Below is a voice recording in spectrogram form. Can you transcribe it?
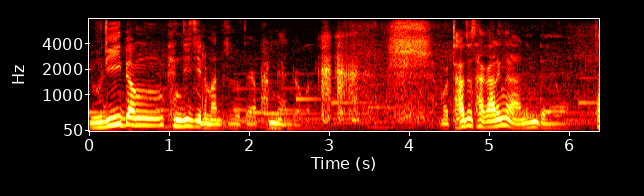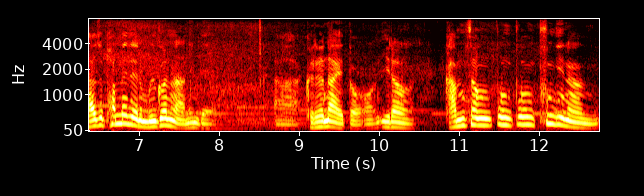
유리병 편지지를 만들어서 제가 판매하려고. 뭐 자주 사가는 건 아닌데 자주 판매되는 물건은 아닌데 아 그러나 또 어, 이런 감성 뿡뿡 풍기는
